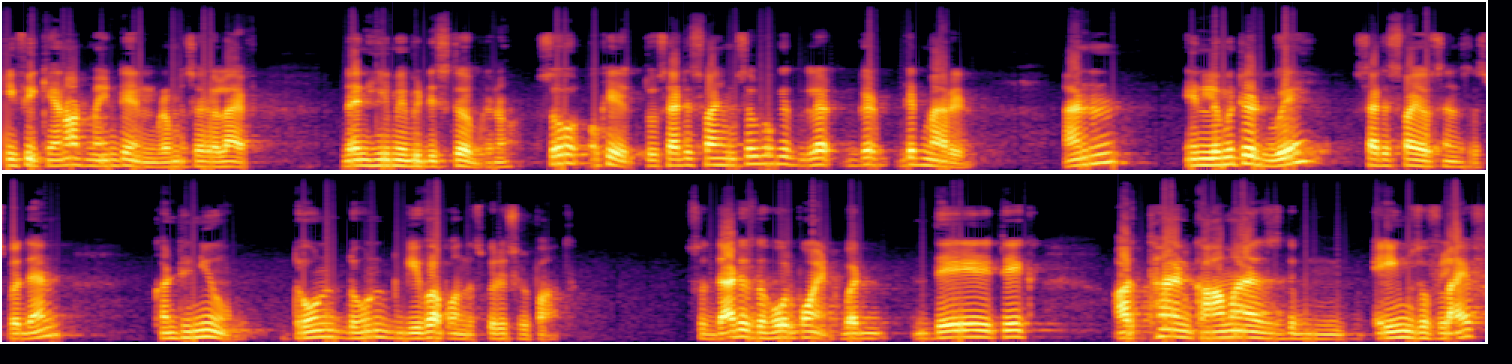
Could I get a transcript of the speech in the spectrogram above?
if he cannot maintain brahmacharya life, then he may be disturbed. You know. So okay, to satisfy himself, okay, let get get married, and in limited way satisfy your senses, but then continue. Don't don't give up on the spiritual path. So that is the whole point. But they take artha and kama as the aims of life,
